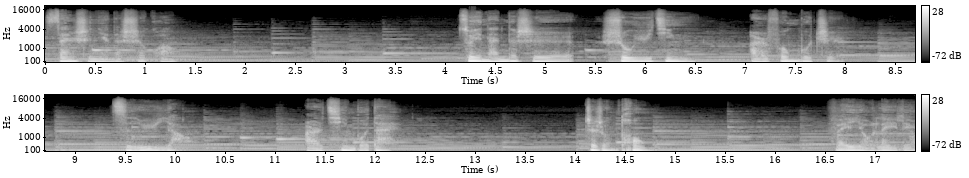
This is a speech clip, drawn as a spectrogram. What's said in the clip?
三十年的时光。最难的是树欲静而风不止，子欲养而亲不待，这种痛。唯有泪流。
